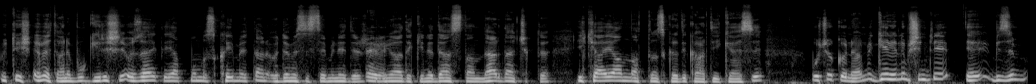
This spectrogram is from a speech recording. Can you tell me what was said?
Müthiş. Evet hani bu girişi özellikle yapmamız kıymetli. Hani ödeme sistemi nedir? Evet. Dünyadaki neden stand nereden çıktı? Hikayeyi anlattığınız kredi kartı hikayesi. Bu çok önemli. Gelelim şimdi e, bizim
